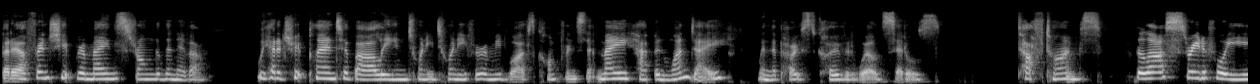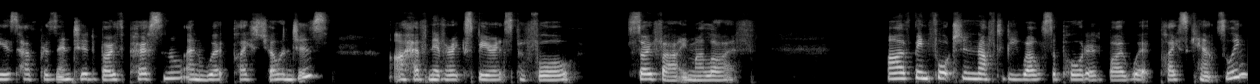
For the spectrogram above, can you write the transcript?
but our friendship remains stronger than ever. We had a trip planned to Bali in 2020 for a midwives conference that may happen one day when the post COVID world settles. Tough times. The last three to four years have presented both personal and workplace challenges I have never experienced before so far in my life. I've been fortunate enough to be well supported by workplace counselling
